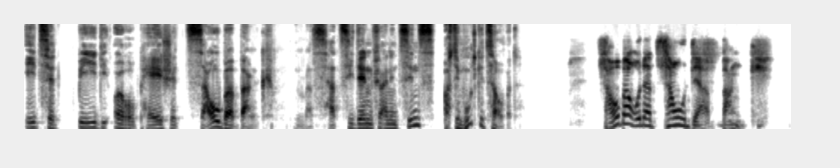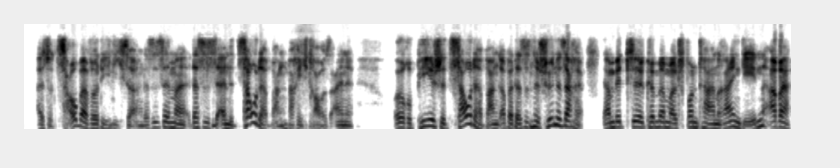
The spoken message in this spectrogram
EZB, die Europäische Zauberbank. Was hat sie denn für einen Zins aus dem Hut gezaubert? Zauber oder Zauderbank? Also Zauber würde ich nicht sagen. Das ist immer, das ist eine Zauderbank, mache ich draus. Eine europäische Zauderbank, aber das ist eine schöne Sache. Damit äh, können wir mal spontan reingehen. Aber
